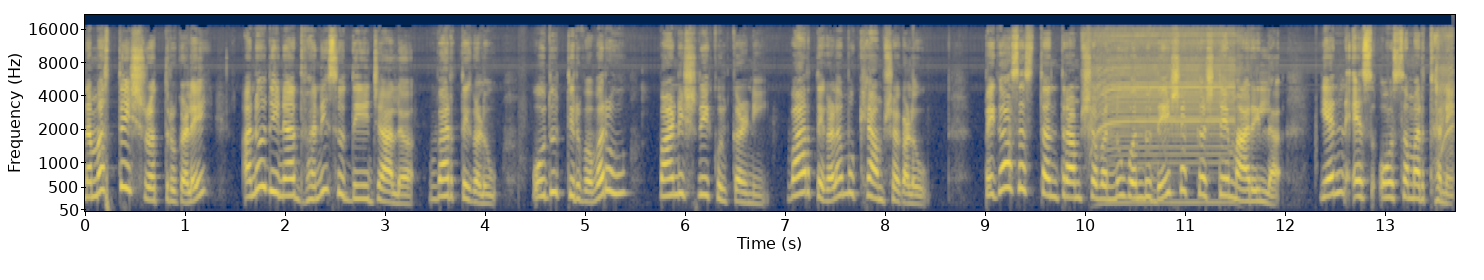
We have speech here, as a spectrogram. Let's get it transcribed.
ನಮಸ್ತೆ ಶ್ರೋತೃಗಳೇ, ಅನುದಿನ ಧ್ವನಿ ಸುದ್ದಿ ಜಾಲ ವಾರ್ತೆಗಳು. ಓದುತ್ತಿರುವವರು ವಾಣಿಶ್ರೀ ಕುಲಕರ್ಣಿ, ವಾರ್ತೆಗಳ ಮುಖ್ಯಾಂಶಗಳು. ಪೆಗಾಸಸ್ ತಂತ್ರಾಂಶವನ್ನು ಒಂದು ದೇಶಕ್ಕಷ್ಟೇ ಮಾರಿಲ್ಲ, ಎನ್ಎಸ್ಒ ಸಮರ್ಥನೆ.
